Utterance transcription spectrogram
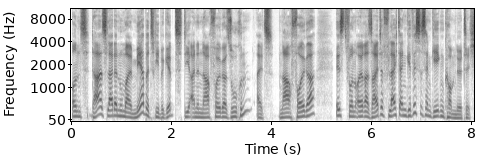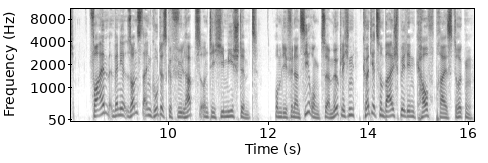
Und da es leider nun mal mehr Betriebe gibt, die einen Nachfolger suchen als Nachfolger, ist von eurer Seite vielleicht ein gewisses Entgegenkommen nötig. Vor allem, wenn ihr sonst ein gutes Gefühl habt und die Chemie stimmt. Um die Finanzierung zu ermöglichen, könnt ihr zum Beispiel den Kaufpreis drücken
